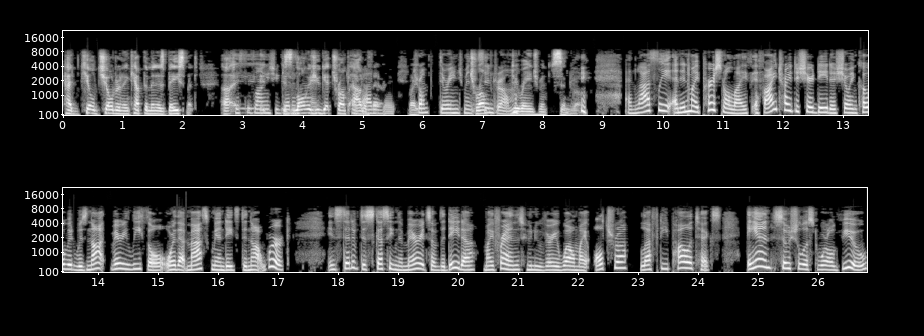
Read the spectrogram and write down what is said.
had killed children and kept them in his basement. Uh, Just as long as you get as long as you get Trump, Trump out of there. it. Right. Trump derangement Trump syndrome. Derangement syndrome. and lastly, and in my personal life, if I tried to share data showing COVID was not very lethal or that mask mandates did not work, instead of discussing the merits of the data, my friends who knew very well my ultra lefty politics and socialist worldview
